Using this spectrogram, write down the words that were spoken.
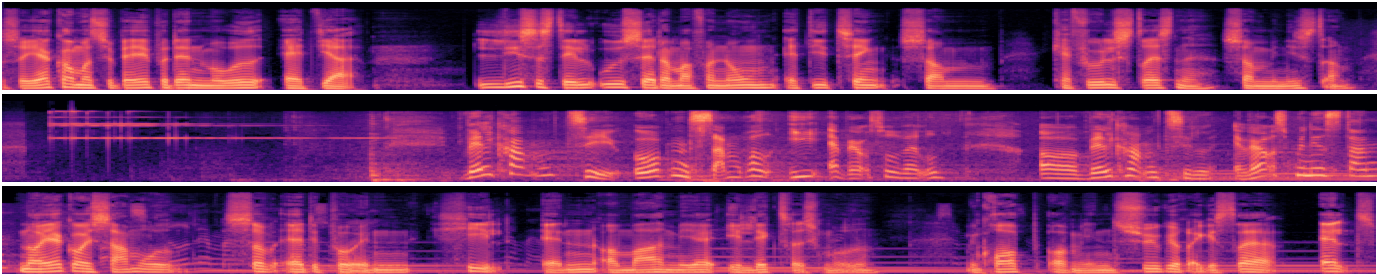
Så jeg kommer tilbage på den måde, at jeg lige så stille udsætter mig for nogle af de ting, som kan føles stressende som minister. Velkommen til åbent samråd i Erhvervsudvalget. Og velkommen til erhvervsministeren. Når jeg går i samråd, så er det på en helt anden og meget mere elektrisk måde. Min krop og min psyke registrerer alt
